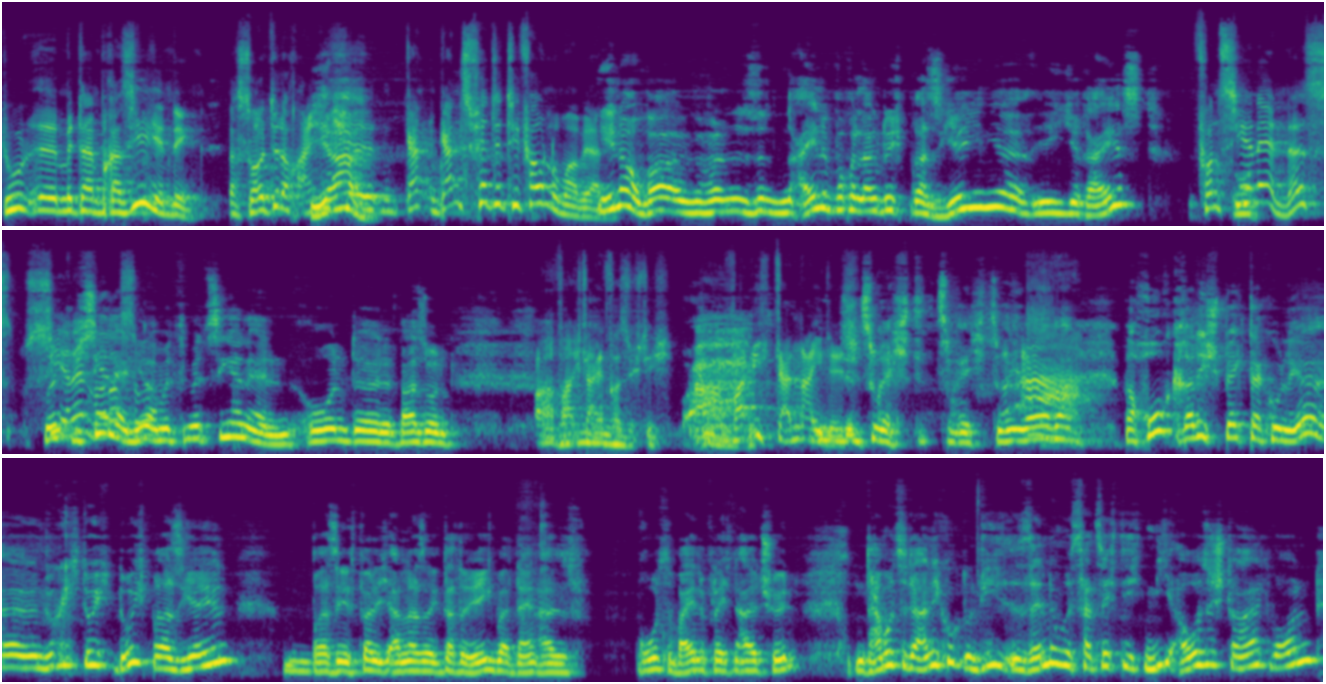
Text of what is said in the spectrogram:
du äh, mit deinem Brasilien-Ding. Das sollte doch eigentlich ja. äh, eine ganz fette TV-Nummer werden. Genau, war, wir sind eine Woche lang durch Brasilien hier, gereist. Von CNN, ne? CNN, mit CNN, so? ja, mit, mit CNN. Und äh, war so ein Oh, war ich da eifersüchtig? Oh, war ich da neidisch? Zu Recht, zu Recht. Zu Recht. Ah. War, war hochgradig spektakulär, äh, wirklich durch, durch Brasilien. Brasilien ist völlig anders. Ich dachte, Regenwald, nein, alles große Weideflächen, alles schön. Und haben uns da angeguckt und die Sendung ist tatsächlich nie ausgestrahlt worden,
